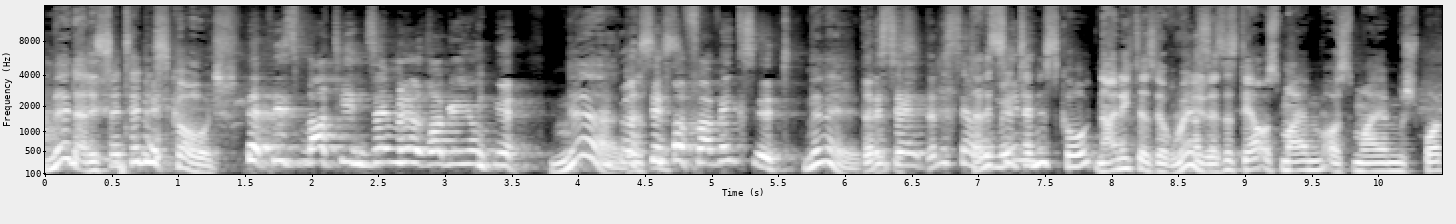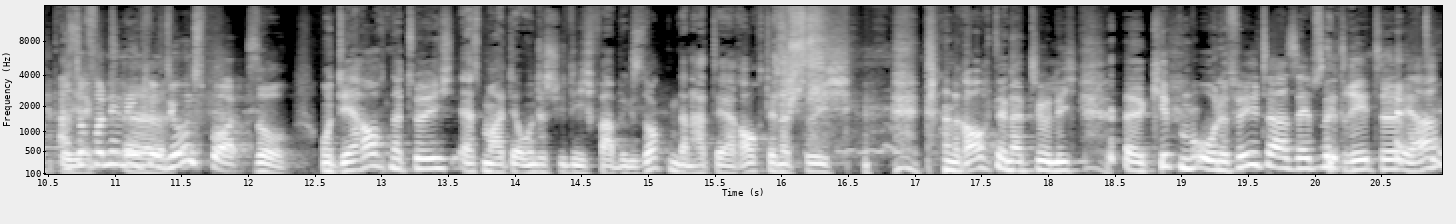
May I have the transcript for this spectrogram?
Nee, das ist der Tenniscoach. Das ist Martin Semmelrogge, Junge. Ja, Du das hast den ist, immer verwechselt. nee, nee. Das ist der, das ist der Das ist der. Tenniscoach? Nein, nicht das ist der Rumäne. Das ist der aus meinem, aus meinem Sportprojekt. Ach so, von dem Äh, Inklusionssport. So. Und der raucht natürlich, erstmal hat der unterschiedlich farbige Socken, dann hat der, raucht der natürlich, dann raucht er natürlich äh, Kippen ohne Filter, selbstgedrehte, ja. Die,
